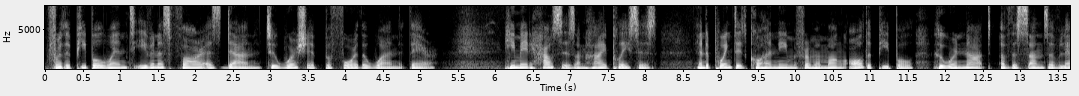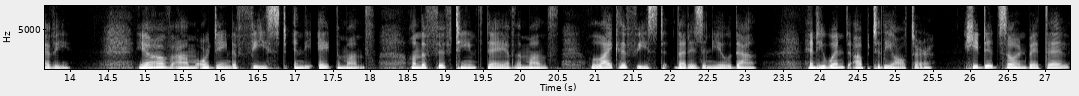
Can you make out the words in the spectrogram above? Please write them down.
for the people went even as far as Dan to worship before the one there. He made houses on high places and appointed Kohanim from among all the people who were not of the sons of Levi. Yerovam ordained a feast in the eighth month, on the fifteenth day of the month, like the feast that is in Yehudah. And he went up to the altar. He did so in Bethel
